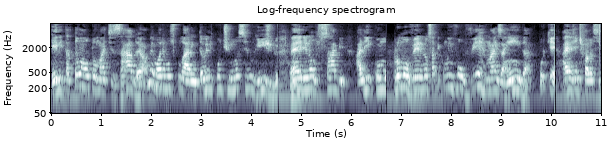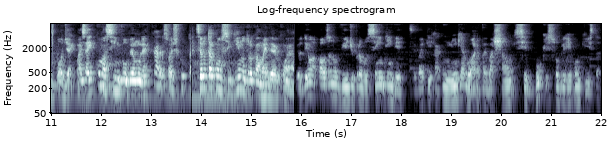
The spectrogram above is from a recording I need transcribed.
ele está tão automatizado, é uma memória muscular, então ele continua sendo rígido, né? Ele não sabe ali como promover, ele não sabe como envolver mais ainda. Por quê? Aí a gente fala assim, pô, Jack, mas aí como assim envolver a mulher? Cara, é só escutar. Você não está conseguindo trocar uma ideia com ela. Eu dei uma pausa no vídeo para você entender. Você vai clicar no link agora, vai baixar um e-book sobre reconquista.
